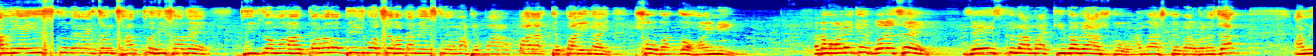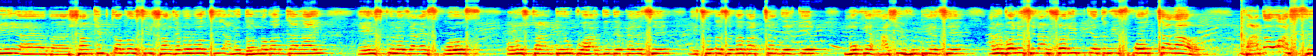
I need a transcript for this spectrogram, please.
আমি এই স্কুলের একজন ছাত্র হিসাবে দীর্ঘ মনে হয় পনেরো বিশ বছর হবে আমি এই স্কুলের মাঠে পা রাখতে পারি নাই, সৌভাগ্য হয়নি। এবং অনেকেই বলেছে যে এই স্কুলে আমরা কীভাবে আসব, আমরা আসতে পারব না। যাক আমি সংক্ষিপ্ত করছি সংক্ষেপে বলছি, আমি ধন্যবাদ জানাই এই স্কুলে যারা স্পোর্টস অনুষ্ঠানটি উপহার দিতে পেরেছে, এই ছোট ছোট বাচ্চাদেরকে মুখে হাসি ফুটিয়েছে। আমি বলেছিলাম, শরীফকে তুমি স্পোর্টস চালাও। বাধাও আসছে,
